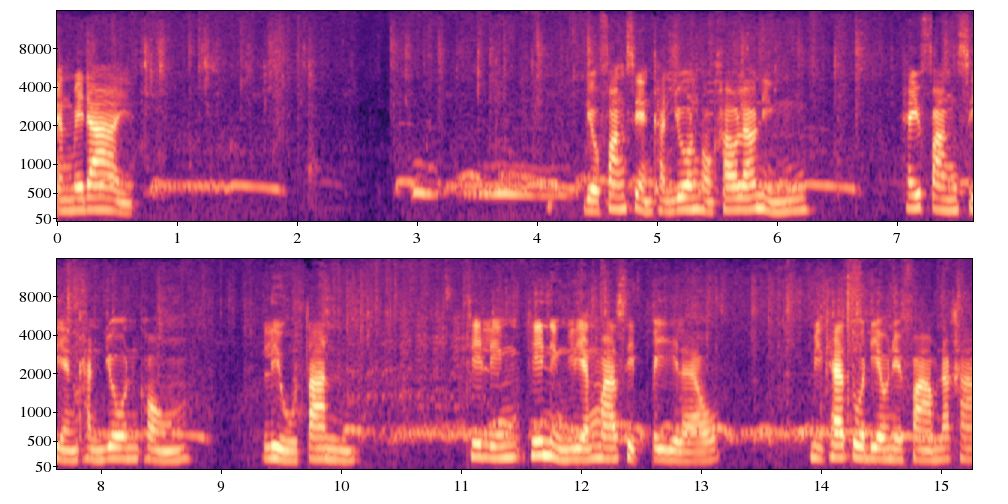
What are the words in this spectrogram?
ยังไม่ได้ เดี๋ยวฟังเสียงขันโยนของเขาแล้วหนิง ให้ฟังเสียงขันโยนของหลิวตัน ที่ลิงที่หนิงเลี้ยงมาสิบปีแล้ว มีแค่ตัวเดียวในฟาร์มนะคะ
